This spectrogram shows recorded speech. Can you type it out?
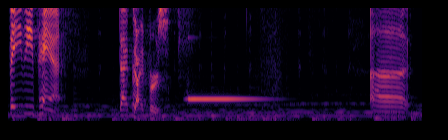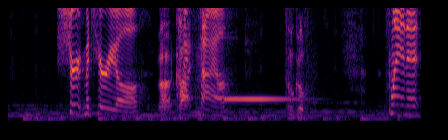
baby pants, Diaper. diapers. uh, shirt material, Uh, cotton. textile, Go, go. planet,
